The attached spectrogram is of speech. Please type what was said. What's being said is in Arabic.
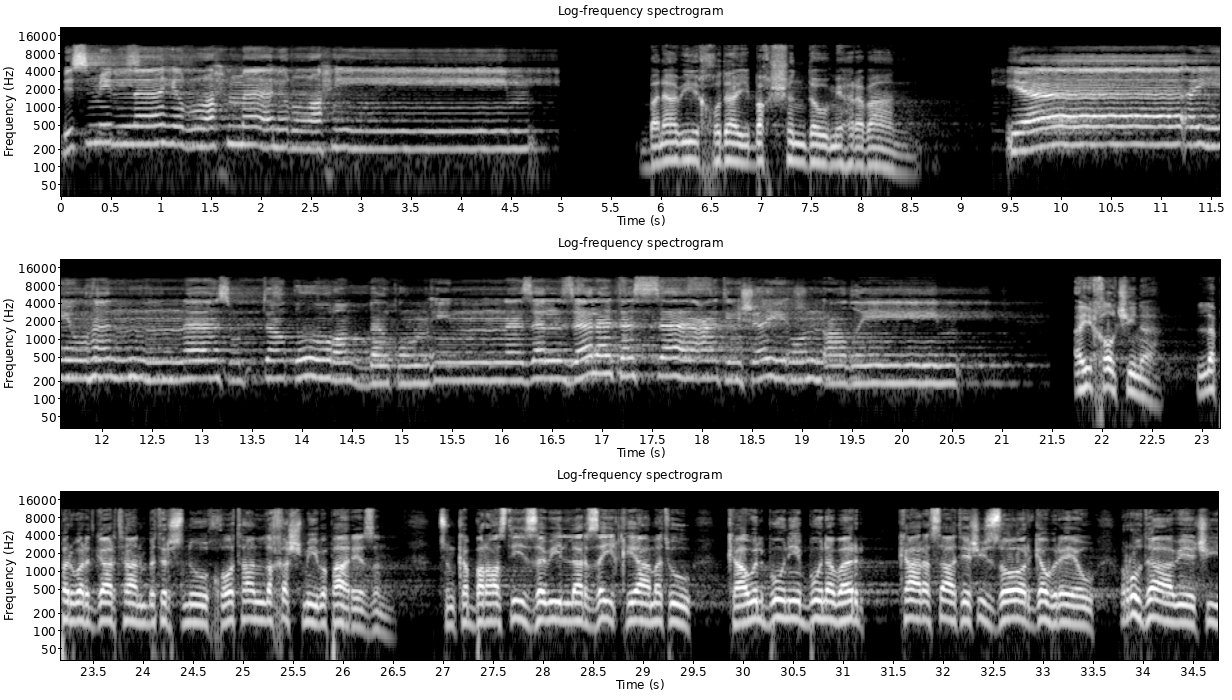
بسم الله الرحمن الرحيم. بناوي خداي بخشند ومهربان يا أيها الناس اتقوا ربكم إن زلزلة الساعة شيء عظيم. أي خلچينا لپروردگارتان بترسنو خوتان لخشمي بپاريزن چونکە بەڕاستی زەوی لەرزەی قیامەت و کاولبوونی بوونەوەەر کارەساتێکی زۆر گەورەیە و ڕووداوێکی.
